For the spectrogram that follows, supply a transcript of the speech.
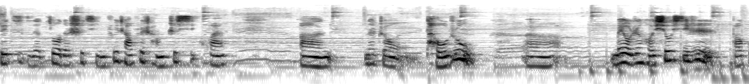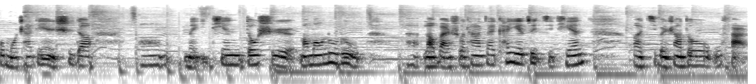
对自己的做的事情非常非常之喜欢，嗯，那种投入，呃，没有任何休息日，包括抹茶店也是的，嗯，每一天都是忙忙碌碌，啊，老板说他在开业这几天，呃，基本上都无法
